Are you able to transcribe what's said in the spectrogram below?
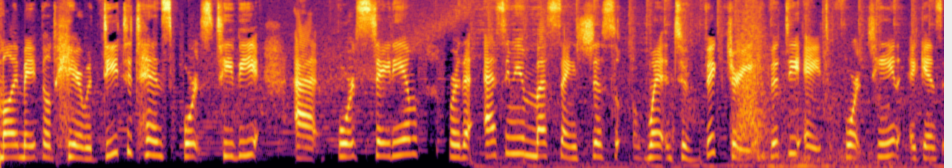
Molly Mayfield here with D210 Sports TV at Ford Stadium, where the SMU Mustangs just went into victory 58 14 against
